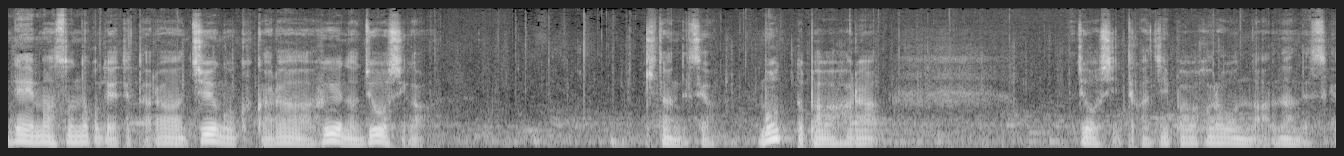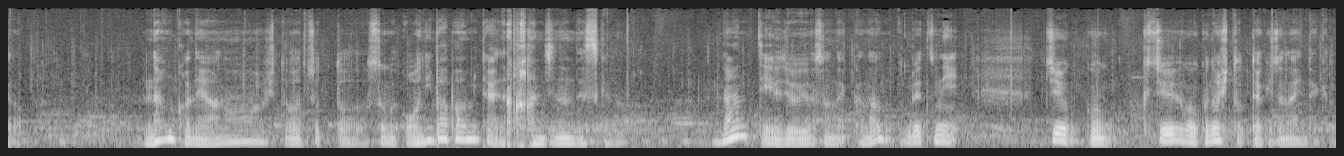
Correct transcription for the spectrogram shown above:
でまあそんなことやってたら中国から冬の上司が来たんですよ。もっとパワハラ上司って感じ？パワハラ女なんですけど。なんかねあの人はちょっとすごい鬼ババみたいな感じなんですけど。なんていう女優さんだっけな？別に中国中国の人ってわけじゃないんだけど。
